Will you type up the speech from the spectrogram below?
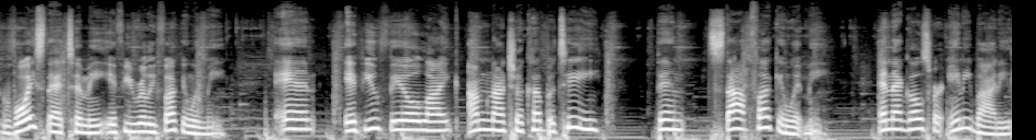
voice that to me if you really fucking with me. And if you feel like I'm not your cup of tea, then stop fucking with me. And that goes for anybody.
